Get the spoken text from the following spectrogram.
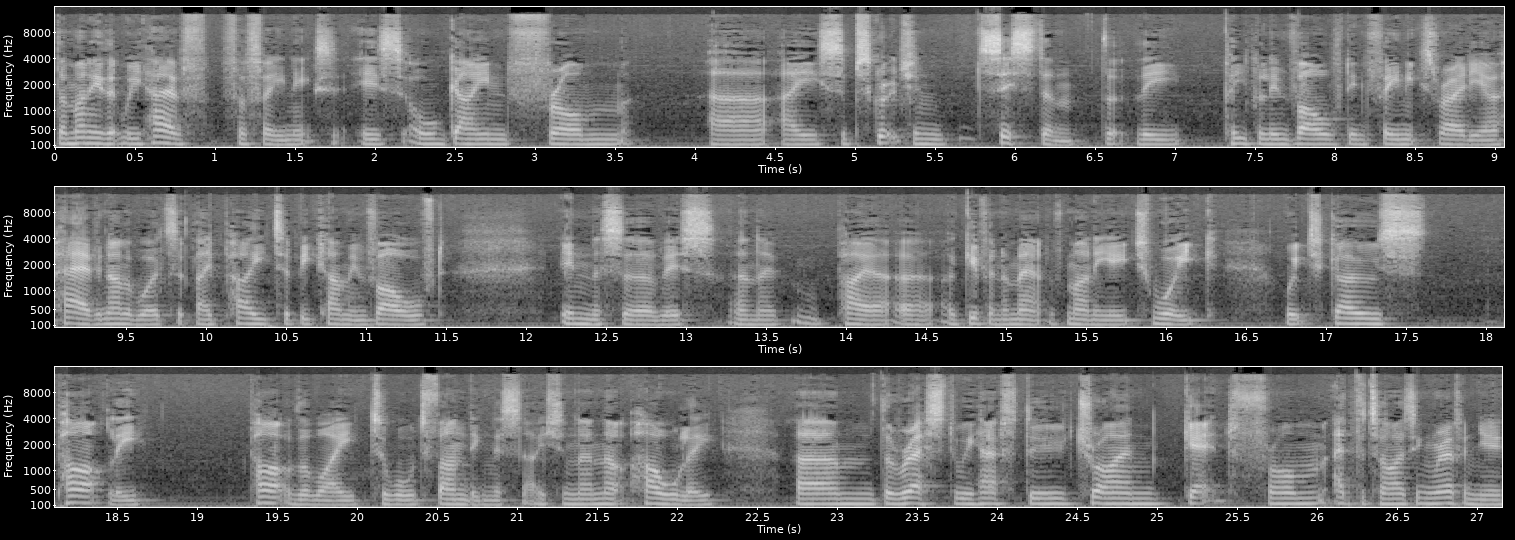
The money that we have for Phoenix is all gained from uh, a subscription system that the people involved in Phoenix Radio have. In other words that they pay to become involved in the service and they pay a, a given amount of money each week which goes partly part of the way towards funding the station and not wholly. Um, the rest we have to try and get from advertising revenue.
